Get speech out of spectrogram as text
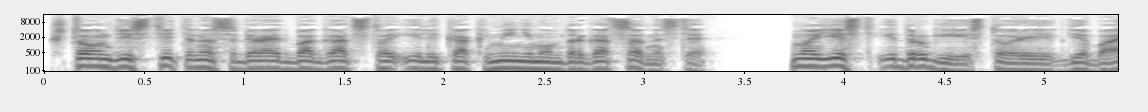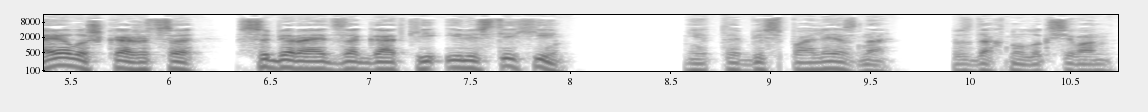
что он действительно собирает богатство или как минимум драгоценности, но есть и другие истории, где Баэлыш, кажется, собирает загадки или стихи. — Это бесполезно, — вздохнул Ксиван.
